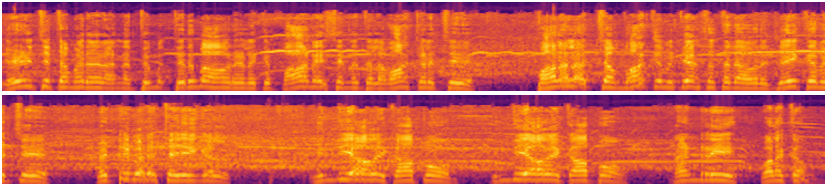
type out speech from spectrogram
எழுச்சி தமிழர் அண்ணன் திரும்ப திருமா அவர்களுக்கு பானை சின்னத்தில் வாக்களித்து பல லட்சம் வாக்கு வித்தியாசத்தில் அவரை ஜெயிக்க வச்சு வெற்றி பெற செய்யுங்கள். இந்தியாவை காப்போம் இந்தியாவை காப்போம். நன்றி வணக்கம்.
